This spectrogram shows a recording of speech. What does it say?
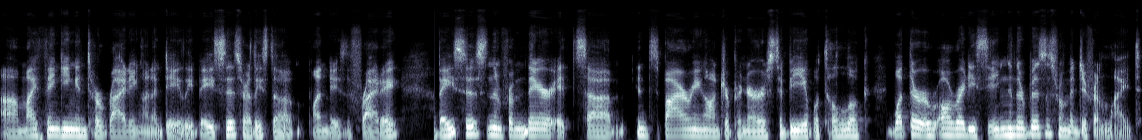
uh, my thinking into writing on a daily basis, or at least a Mondays to Friday basis. And then from there, it's um, inspiring entrepreneurs to be able to look what they're already seeing in their business from a different light.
